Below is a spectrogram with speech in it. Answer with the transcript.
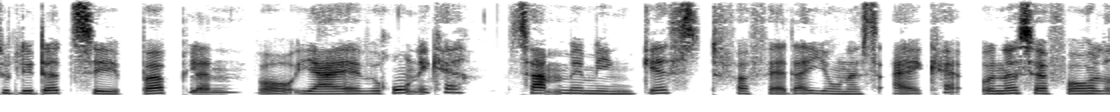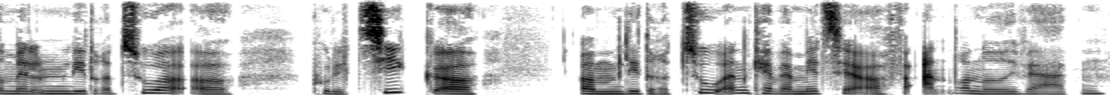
Du lytter til Boblen, hvor jeg, Veronika, sammen med min gæst, forfatter Jonas Eika, undersøger forholdet mellem litteratur og politik, og om litteraturen kan være med til at forandre noget i verden.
